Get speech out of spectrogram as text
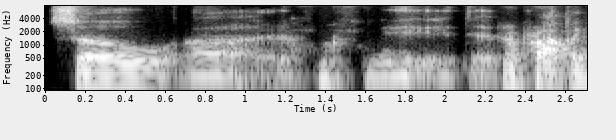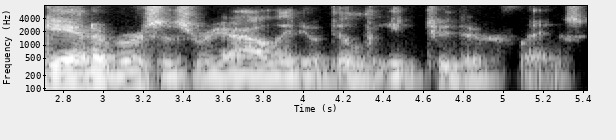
So uh, the propaganda versus reality, they'll lead to different things.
